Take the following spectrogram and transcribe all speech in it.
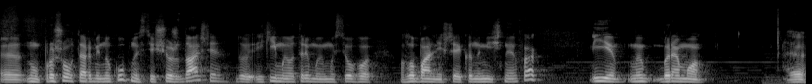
е, Ну, пройшов термін окупності, що ж далі, до- який ми отримуємо з цього глобальніший економічний ефект. І ми беремо е,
